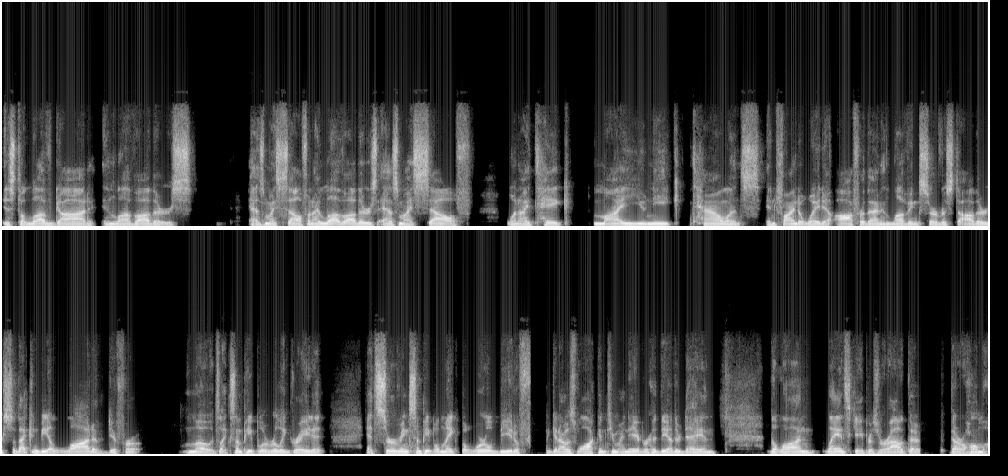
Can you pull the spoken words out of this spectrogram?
is to love God and love others as myself and I love others as myself when I take my unique talents and find a way to offer that in loving service to others. So that can be a lot of different modes. Like some people are really great at at serving. Some people make the world beautiful. Again, I was walking through my neighborhood the other day and the lawn landscapers were out there that our home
